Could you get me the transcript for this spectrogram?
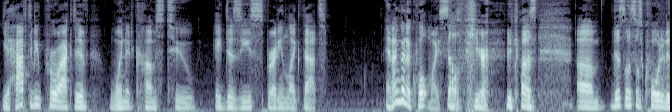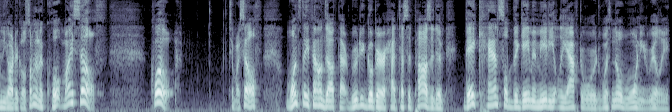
You have to be proactive when it comes to a disease spreading like that. And I'm going to quote myself here because um, this list was quoted in the article. So I'm going to quote myself. Quote to myself Once they found out that Rudy Gobert had tested positive, they canceled the game immediately afterward with no warning, really.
